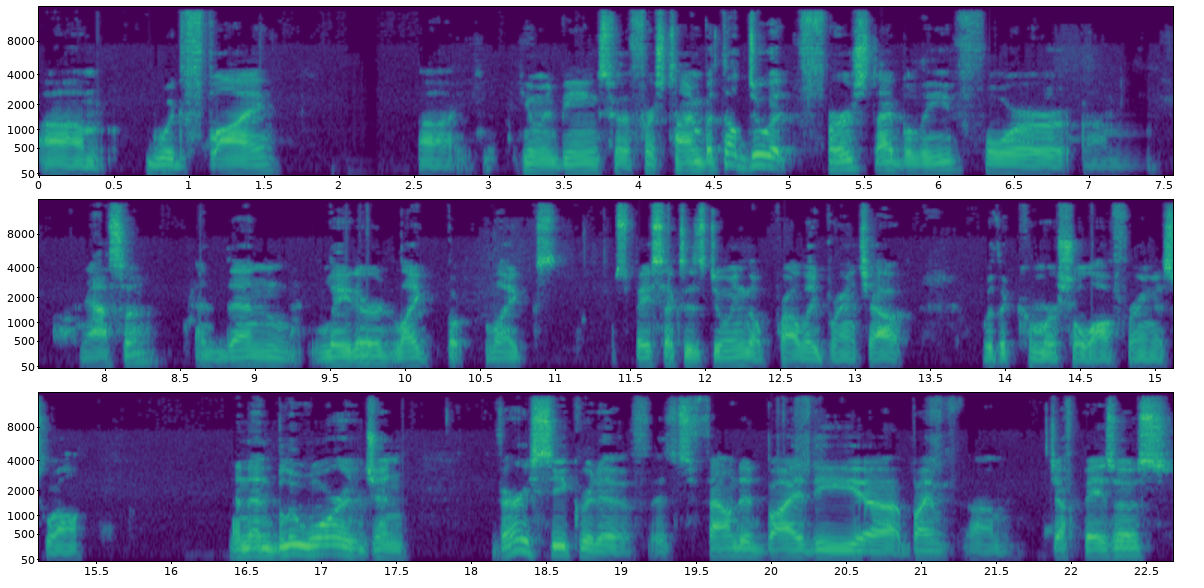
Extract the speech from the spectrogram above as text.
um, would fly uh, human beings for the first time. But they'll do it first, I believe, for um, NASA, and then later, like like SpaceX is doing, they'll probably branch out with a commercial offering as well. And then Blue Origin, very secretive. It's founded by the uh, by um, Jeff Bezos,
